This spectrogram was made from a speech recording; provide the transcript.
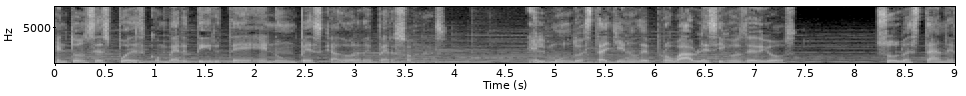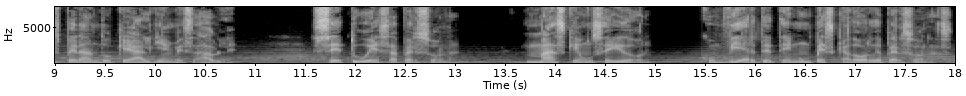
entonces puedes convertirte en un pescador de personas. El mundo está lleno de probables hijos de Dios. Solo están esperando que alguien les hable. Sé tú esa persona. Más que un seguidor, conviértete en un pescador de personas.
